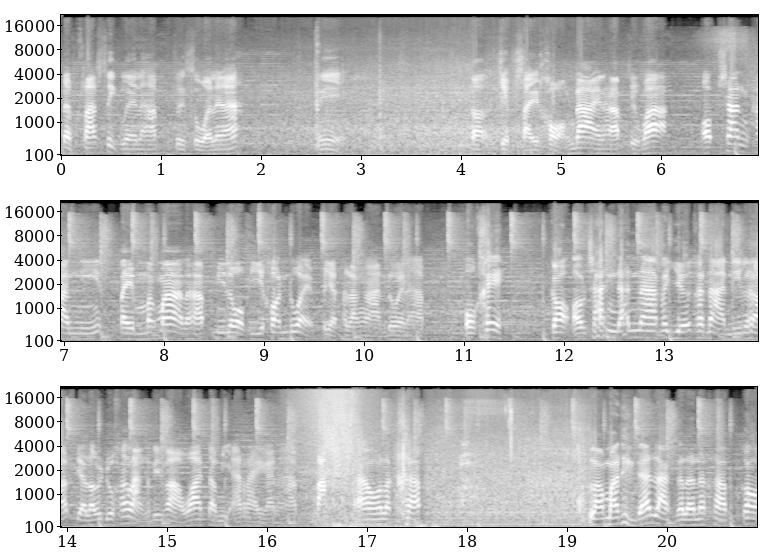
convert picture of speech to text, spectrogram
แบบคลาสสิกเลยนะครับ สวยๆเลยนะ นี่ ก็เก็บใส่ของได้นะครับ ถือว่าออปชั่นคันนี้เต็มมากๆนะครับ มีระบบ e ีคอนด้วย ประหยัดพลังงานด้วยนะครับ โอเค ก็ออปชั่นด้านหน้าก็เยอะขนาดนี้แล้วครับ เดี๋ยวเราไปดูข้างหลังกันดีกว่าว่าจะมีอะไรกันนะครับปเอาละครับ เรามาถึงด้านหลังกันแล้วนะครับ ก็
